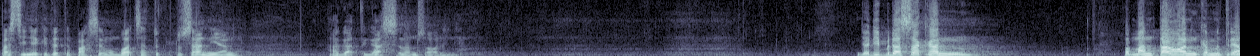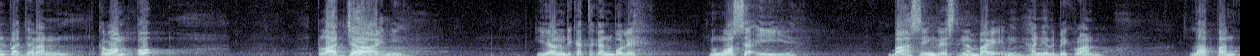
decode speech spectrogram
pastinya kita terpaksa membuat satu keputusan yang agak tegas dalam soal ini. Jadi berdasarkan pemantauan Kementerian Pelajaran, kelompok pelajar ini yang dikatakan boleh menguasai bahasa Inggeris dengan baik ini hanya lebih kurang 8%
